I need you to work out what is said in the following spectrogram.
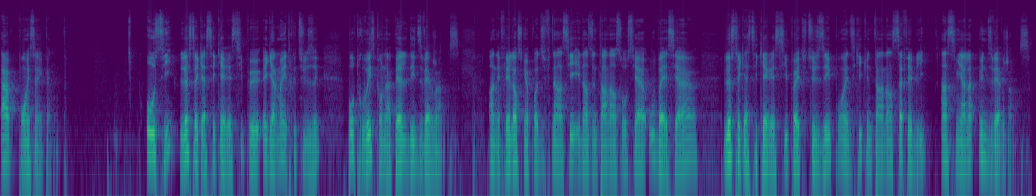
à 0.50. Aussi, le stochastique RSI peut également être utilisé pour trouver ce qu'on appelle des divergences. En effet, lorsqu'un produit financier est dans une tendance haussière ou baissière, le stochastique RSI peut être utilisé pour indiquer qu'une tendance s'affaiblit en signalant une divergence.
